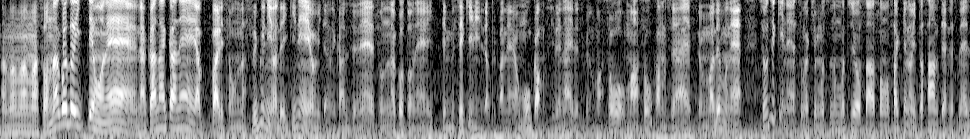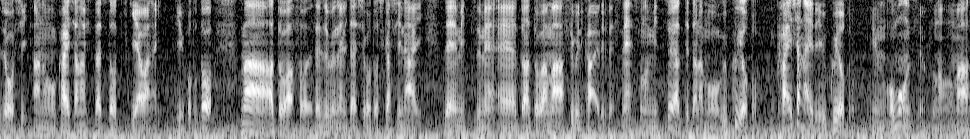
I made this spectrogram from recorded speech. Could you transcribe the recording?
まあまあまあま、そんなこと言ってもね、なかなかね、やっぱりそんなすぐにはできねえよみたいな感じでね、そんなことね、言って無責任だとかね、思うかもしれないですけど、まあそう、まあそうかもしれないですよ。まあでもね、正直ね、その気持ちの持ちようさ、そのさっきの言った3点ですね、上司、あの、会社の人たちと付き合わないっていうことと、まあ、あとはそうですね、自分のやりたい仕事しかしない。で、3つ目、えっ、ー、と、あとはまあ、すぐに帰るですね。その3つをやってたらもう浮くよと。会社内で浮くよという思うんですよ。そのまあ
